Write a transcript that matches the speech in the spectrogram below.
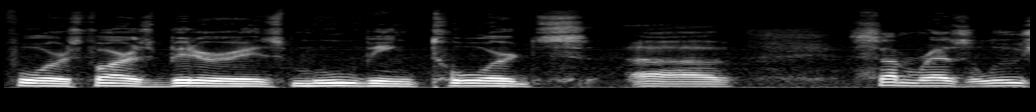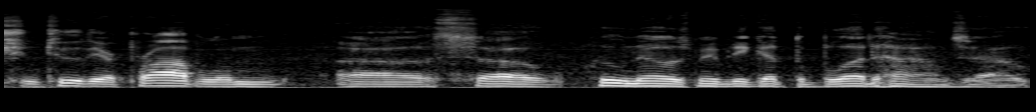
for as far as Bter is moving towards uh, some resolution to their problem. Uh, so who knows? Maybe they got the bloodhounds out.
